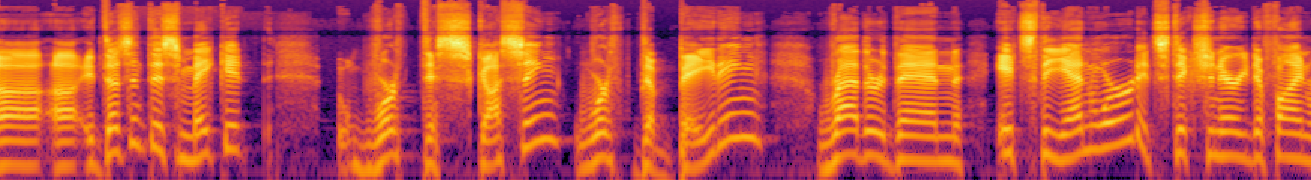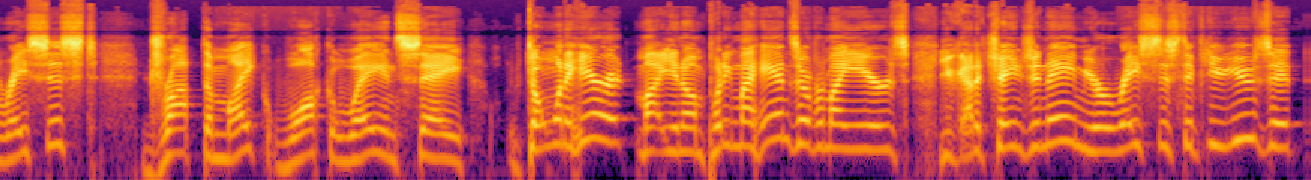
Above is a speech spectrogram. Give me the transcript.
Uh, uh, it doesn't this make it worth discussing, worth debating, rather than it's the N word, it's dictionary defined racist. Drop the mic, walk away, and say, "Don't want to hear it." My, you know, I'm putting my hands over my ears. You got to change the name. You're a racist if you use it.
